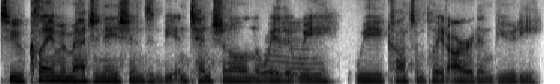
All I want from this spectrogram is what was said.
to claim imaginations and be intentional in the way that we mm-hmm. we contemplate art and beauty.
